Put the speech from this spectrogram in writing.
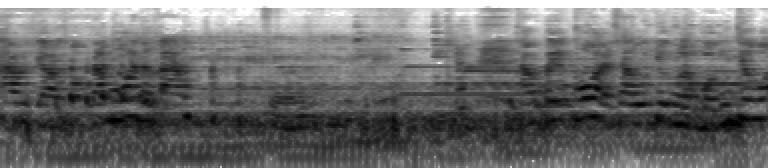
Sao giờ cục đã múa được không dạ không biết múa là sao chân là quận chưa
